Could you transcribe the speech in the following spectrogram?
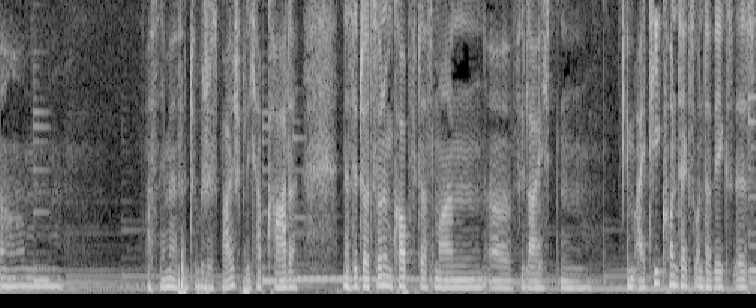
Ähm, was nehmen wir für ein typisches Beispiel? Ich habe gerade eine Situation im Kopf, dass man äh, vielleicht ein, im IT-Kontext unterwegs ist.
